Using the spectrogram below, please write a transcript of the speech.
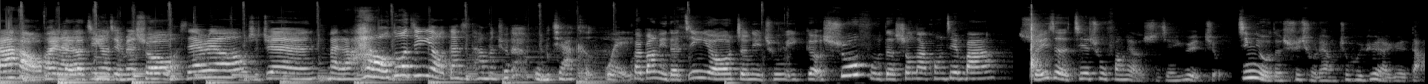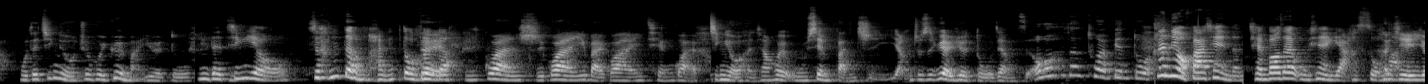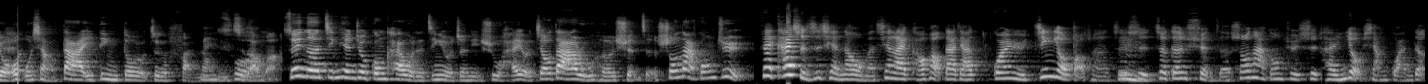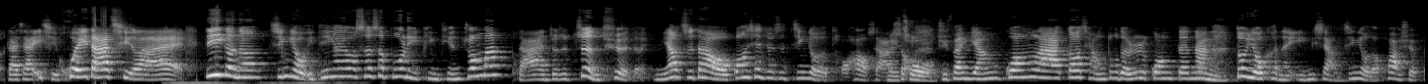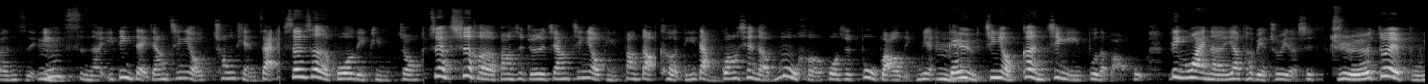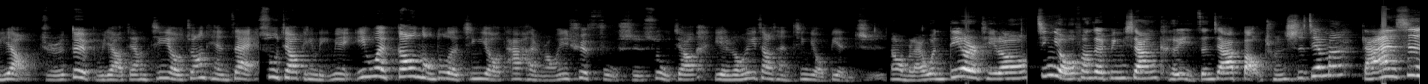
大家好，欢迎来到精油姐妹说，我是 Ariel，我是娟，买了好多精油，但是它们却无家可归。快帮你的精油整理出一个舒服的收纳空间吧。随着接触芳疗的时间越久，精油的需求量就会越来越大，我的精油就会越买越多。你的精油 真的蛮多对的，，一罐、十罐、一百罐、一千罐，精油很像会无限繁殖一样，就是越来越多这样子。哦，但突然变多了。那你有发现你的钱包在无限压缩吗？也有，我想大家一定都有这个烦恼，你知道吗？所以呢，今天就公开我的精油整理术，还有教大家如何选择收纳工具。在开始之前呢，我们先来考考大家关于精油保存的知识，这跟选择收纳工具是很有相关的。大家一起回答起来。第一个呢，精油一定要用色色玻璃瓶填装吗？答案就是正确的。你要知道哦，光线就是精油的头号杀手。没错举凡阳光啦、高强度的日光灯啊，嗯都有可能影响精油的化学分子。因此呢，一定得将精油充填在深色的玻璃瓶中。最适合的方式就是将精油瓶放到可抵挡光线的木盒或是布包里面，嗯给予精油更进一步的保护。另外呢，要特别注意的是，绝对不要、绝对不要将精油装填在塑胶瓶里面，因为高浓度的精油它很容易去腐蚀塑胶，也容易造成精油变质。那我们来问第二题喽：精油放在冰箱可以增加保存时间吗？答案是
